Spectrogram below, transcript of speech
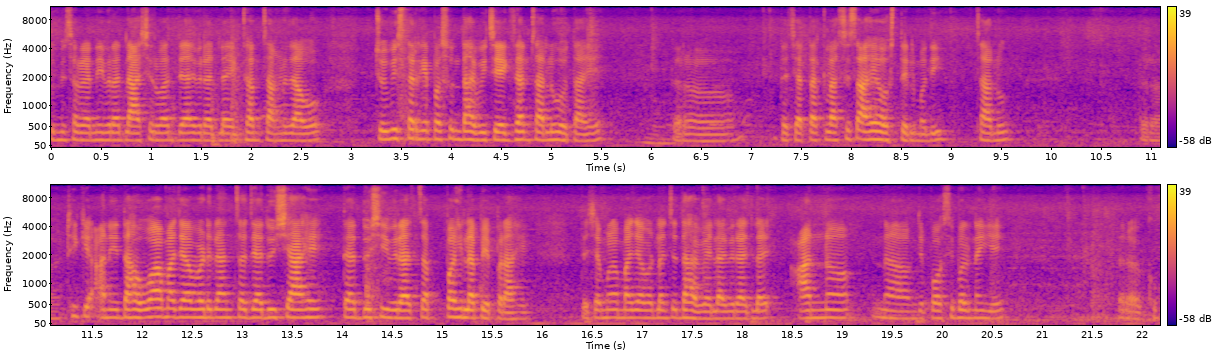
तुम्ही सगळ्यांनी विराजला आशीर्वाद द्या. विराजला एक्झाम चांगली जावं. चोवीस तारखेपासून दहावीची एक्झाम चालू होत आहे. तर त्याचे आता क्लासेस आहे हॉस्टेलमध्ये चालू. तर ठीक आहे. आणि दहावा माझ्या वडिलांचा ज्या दिवशी आहे त्या दिवशी विराजचा पहिला पेपर आहे. त्याच्यामुळे माझ्या वडिलांच्या दहाव्याला विराजला आणणं ना- म्हणजे पॉसिबल नाही आहे तर खूप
